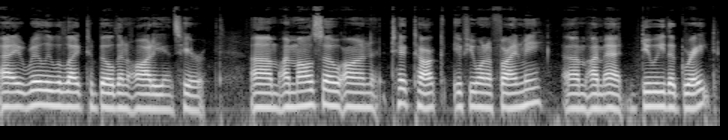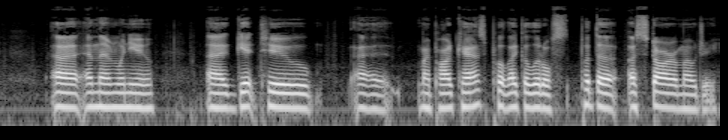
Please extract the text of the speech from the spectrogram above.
I really would like to build an audience here. Um, I'm also on TikTok if you want to find me. Um, I'm at Dewey the Great. Uh, and then when you uh, get to uh, my podcast, put like a little, put the a star emoji,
